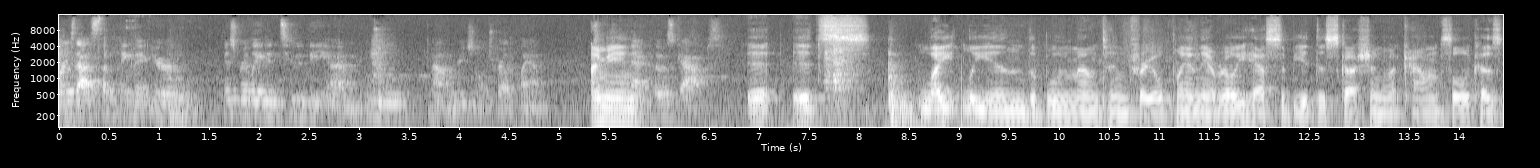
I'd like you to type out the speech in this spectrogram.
or is that something that you're, is related to the um, Blue Mountain Regional Trail Plan? I mean, Connect those gaps? it, it's lightly in the Blue Mountain Trail Plan. That really has to be a discussion with council because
